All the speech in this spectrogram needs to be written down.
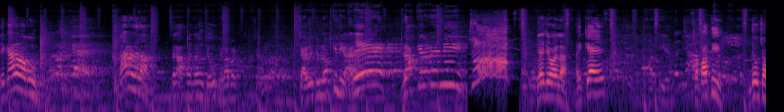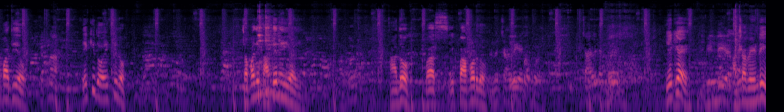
हे काय रे बाबू? काय ना त्याला चला आपण जाऊन जेवू फटाफट। चावी चावी तू लॉक केली का? अरे लॉक केलं रे यांनी या जेवायला अरे काय आहे चपाती देऊ चपाती? देऊ एक ही दो एक ही दो। चपाती खाते नहीं भाई। हाँ दो बस एक पापड़ दो। ये क्या है? अच्छा भिंडी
